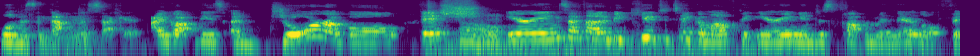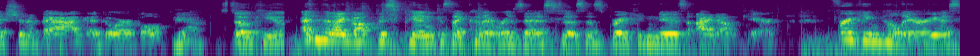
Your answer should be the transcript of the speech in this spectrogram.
We'll visit that in a second. I got these adorable fish Oh. earrings. I thought it'd be cute to take them off the earring and just pop them in there. Little fish in a bag. Adorable. Yeah. So cute. And then I got this pin because I couldn't resist. So it says breaking news. I don't care. Freaking hilarious.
